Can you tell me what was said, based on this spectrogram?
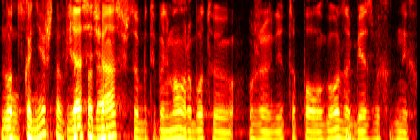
Ну, Вот конечно, в Я чём-то да. сейчас, чтобы ты понимал, работаю уже где-то полгода без выходных.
